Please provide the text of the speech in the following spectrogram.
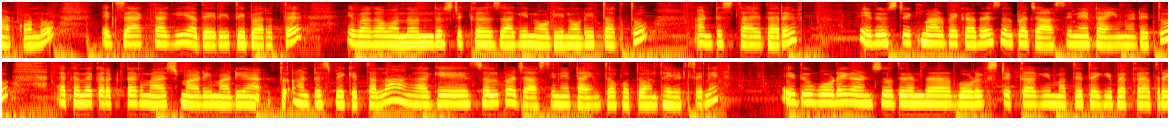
ಮಾಡಿಕೊಂಡು ಎಕ್ಸಾಕ್ಟಾಗಿ ಅದೇ ರೀತಿ ಬರುತ್ತೆ. ಇವಾಗ ಒಂದೊಂದು ಸ್ಟಿಕ್ಕರ್ಸ್ ಆಗಿ ನೋಡಿ ನೋಡಿ ತೆಗೆದು ಅಂಟಿಸ್ತಾ ಇದ್ದಾರೆ. ಇದು ಸ್ಟಿಕ್ ಮಾಡಬೇಕಾದ್ರೆ ಸ್ವಲ್ಪ ಜಾಸ್ತಿನೇ ಟೈಮ್ ಹಿಡಿತು. ಯಾಕಂದರೆ ಕರೆಕ್ಟಾಗಿ ಮ್ಯಾಚ್ ಮಾಡಿ ಮಾಡಿ ಅಂಟಿಸ್ಬೇಕಿತ್ತಲ್ಲ, ಹಾಗಾಗಿ ಸ್ವಲ್ಪ ಜಾಸ್ತಿನೇ ಟೈಮ್ ತಗೋತು ಅಂತ ಹೇಳ್ತೀನಿ. ಇದು ಗೋಡೆಗೆ ಅಂಟಿಸೋದ್ರಿಂದ ಗೋಡೆಗೆ ಸ್ಟಿಕ್ ಆಗಿ ಮತ್ತೆ ತೆಗಿಬೇಕಾದ್ರೆ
